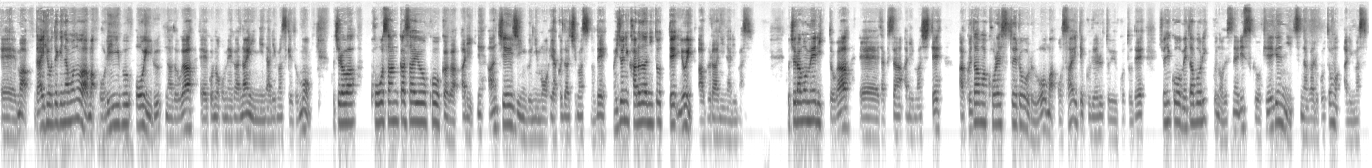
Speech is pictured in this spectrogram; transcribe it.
えー、まあ、代表的なものは、まあ、オリーブオイルなどが、えー、このオメガ9になりますけども、こちらは抗酸化作用効果があり、ね、アンチエイジングにも役立ちますので、非常に体にとって良い油になります。こちらもメリットが、えー、たくさんありまして、悪玉コレステロールを、まあ、抑えてくれるということで、非常にこうメタボリックのですね、リスクを軽減につながることもあります。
